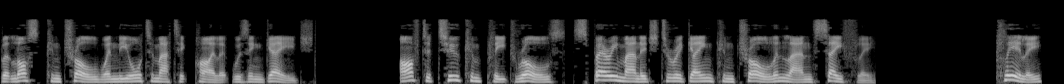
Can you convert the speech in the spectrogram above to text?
but lost control when the automatic pilot was engaged. After two complete rolls, Sperry managed to regain control and land safely. Clearly,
